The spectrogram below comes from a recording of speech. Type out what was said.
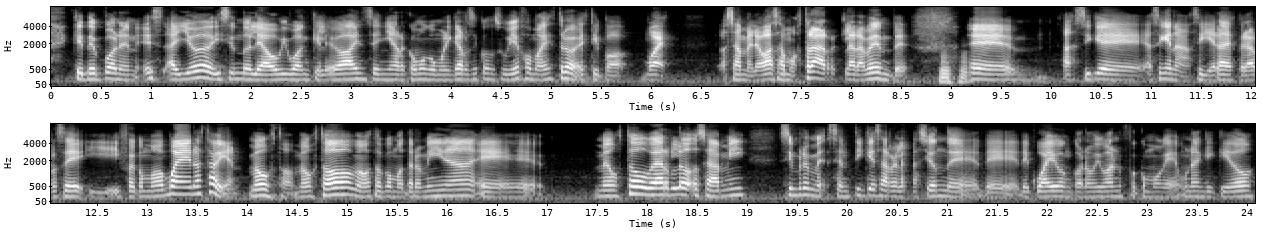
que te ponen es a Yoda diciéndole a Obi-Wan que le va a enseñar cómo comunicarse con su viejo maestro es tipo bueno o sea me lo vas a mostrar claramente. Eh, así que, así que nada, sí, era de esperarse y fue como, bueno, está bien, me gustó, me gustó, me gustó cómo termina, eh, me gustó verlo, o sea, a mí siempre me sentí que esa relación de, de, de Qui-Gon con Obi-Wan fue como que una que quedó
